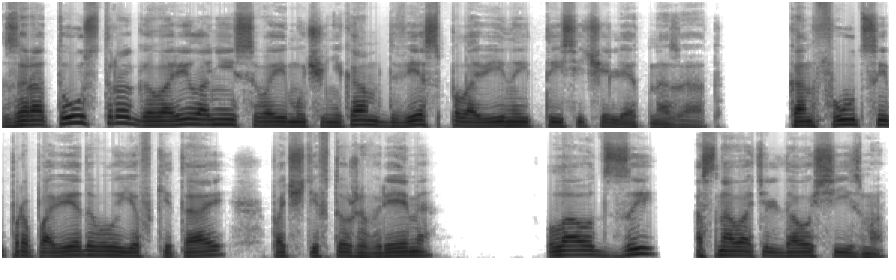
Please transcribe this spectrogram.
Заратустра говорил о ней своим ученикам две с половиной тысячи лет назад. Конфуций проповедовал ее в Китае почти в то же время. Лао Цзы основатель даосизма,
